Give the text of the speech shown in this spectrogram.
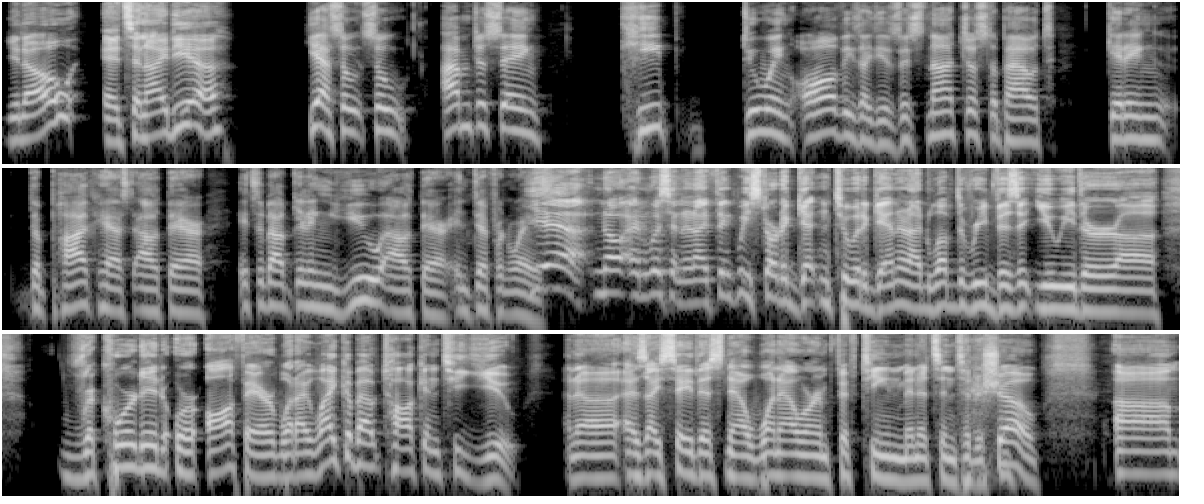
You know, it's an idea. Yeah, so so I'm just saying keep doing all these ideas. It's not just about getting the podcast out there. It's about getting you out there in different ways. Yeah, no, and listen, and I think we started getting to it again, and I'd love to revisit you either uh, recorded or off air. What I like about talking to you, and uh, as I say this now, one hour and 15 minutes into the show, um,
